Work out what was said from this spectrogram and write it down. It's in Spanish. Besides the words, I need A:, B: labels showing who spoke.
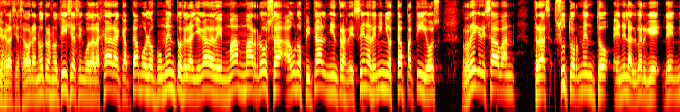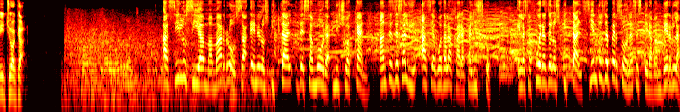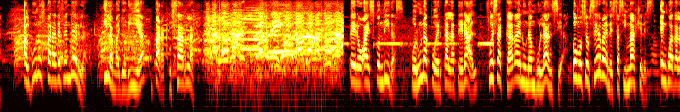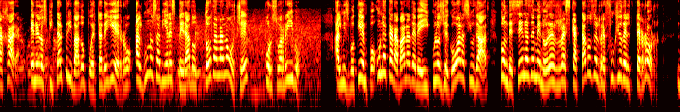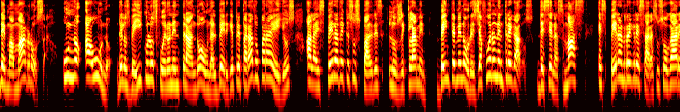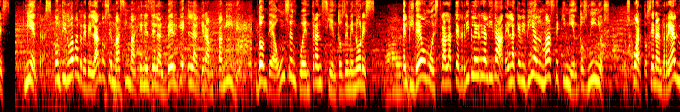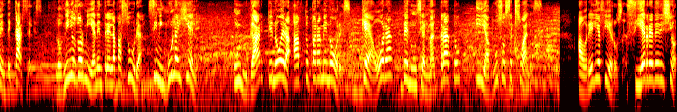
A: Muchas gracias. Ahora en otras noticias, en Guadalajara captamos los momentos de la llegada de Mamá Rosa a un hospital mientras decenas de niños tapatíos regresaban tras su tormento en el albergue de Michoacán.
B: Así lucía Mamá Rosa en el hospital de Zamora, Michoacán, antes de salir hacia Guadalajara, Jalisco. En las afueras del hospital, cientos de personas esperaban verla, algunos para defenderla y la mayoría para acusarla. Pero a escondidas, por una puerta lateral, fue sacada en una ambulancia, como se observa en estas imágenes. En Guadalajara, en el hospital privado Puerta de Hierro, algunos habían esperado toda la noche por su arribo. Al mismo tiempo, una caravana de vehículos llegó a la ciudad con decenas de menores rescatados del refugio del terror de Mamá Rosa. Uno a uno de los vehículos fueron entrando a un albergue preparado para ellos a la espera de que sus padres los reclamen. Veinte menores ya fueron entregados, decenas más esperan regresar a sus hogares. Mientras, continuaban revelándose más imágenes del albergue La Gran Familia, donde aún se encuentran cientos de menores. El video muestra la terrible realidad en la que vivían más de 500 niños. Los cuartos eran realmente cárceles. Los niños dormían entre la basura, sin ninguna higiene. Un lugar que no era apto para menores, que ahora denuncian maltrato y abusos sexuales. Aurelia Fierros, cierre de edición.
